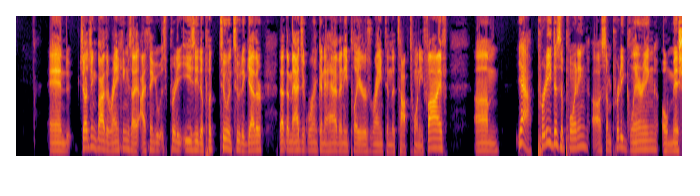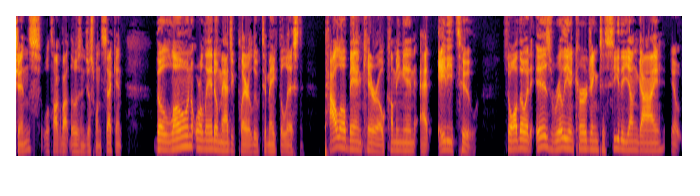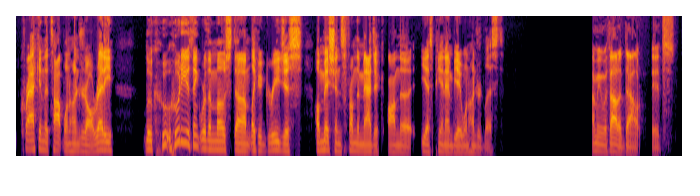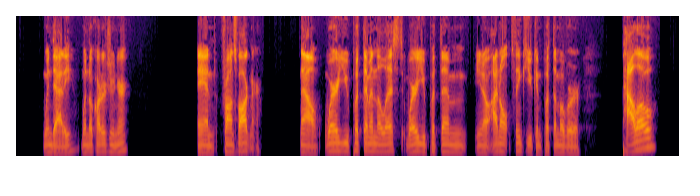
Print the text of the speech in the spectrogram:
And judging by the rankings, I, I think it was pretty easy to put two and two together that the Magic weren't going to have any players ranked in the top 25. Um, yeah, pretty disappointing. Uh, some pretty glaring omissions. We'll talk about those in just one second. The lone Orlando Magic player, Luke, to make the list, Paolo Banchero, coming in at 82. So although it is really encouraging to see the young guy, you know, cracking the top 100 already, Luke, who who do you think were the most um, like egregious omissions from the Magic on the ESPN NBA 100 list? I mean, without a doubt, it's Win Daddy, Wendell Carter Jr., and Franz Wagner. Now, where you put them in the list, where you put them, you know, I don't think you can put them over Paolo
